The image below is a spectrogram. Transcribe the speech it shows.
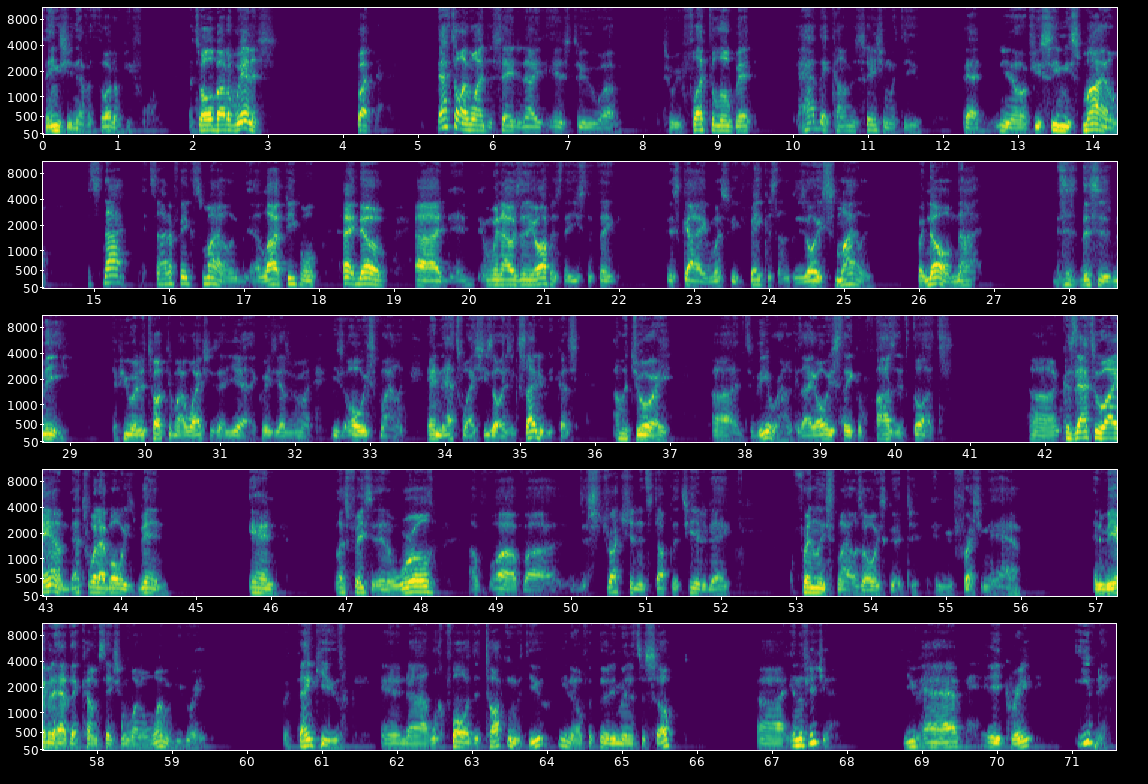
Things you never thought of before. It's all about awareness. But that's all I wanted to say tonight is to uh, to reflect a little bit, have that conversation with you. That you know, if you see me smile, it's not it's not a fake smile. A lot of people I know uh, when I was in the office, they used to think this guy must be fake or something because he's always smiling. But no, I'm not. This is this is me. If you were to talk to my wife, she said, "Yeah, that crazy husband of mine, he's always smiling," and that's why she's always excited because I'm a joy uh, to be around because I always think of positive thoughts because uh, that's who I am. That's what I've always been. And let's face it, in a world of, of uh, destruction and stuff that's here today, a friendly smile is always good to, and refreshing to have. And to be able to have that conversation one on one would be great. But thank you. And uh, look forward to talking with you, you know, for 30 minutes or so uh, in the future. You have a great evening.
